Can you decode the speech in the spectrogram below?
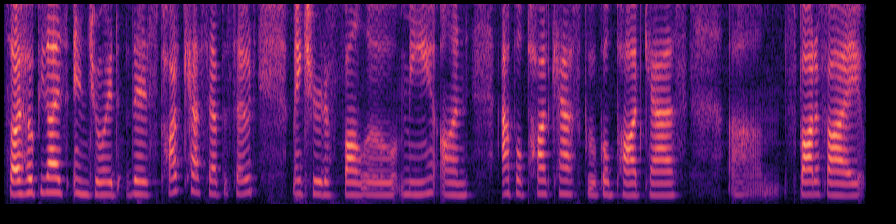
So I hope you guys enjoyed this podcast episode. Make sure to follow me on Apple Podcasts, Google Podcasts, um, Spotify,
